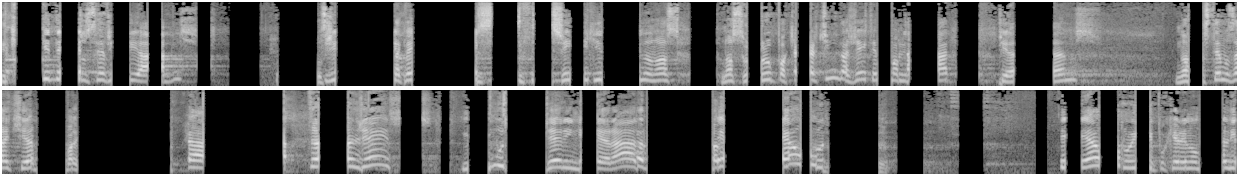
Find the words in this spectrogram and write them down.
E que Deus os refugiados, os vem aqui no nosso, nosso grupo, aqui pertinho da gente, tem uma comunidade de anos. Nós temos haitianos, estrangeiros, geringueirada é um é um porque ele não está ali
